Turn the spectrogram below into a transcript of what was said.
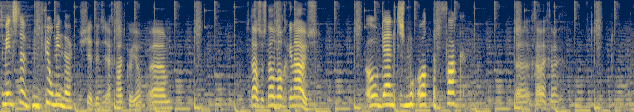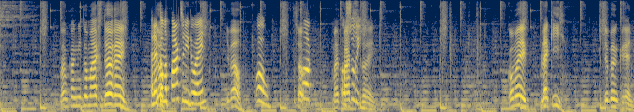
Tenminste, veel minder. Shit, dit is echt hardcore. Ehm snel, zo snel mogelijk in huis. Oh, damn, dit is moe. What the fuck? Eh, ga weg, ga weg. Waarom kan ik niet door mijn eigen deur heen? En daar kan het paard er niet doorheen. Jawel. Wow, Zo, fuck. mijn Oh, paard sorry. is doorheen. Kom mee, Blackie. De bunker in.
